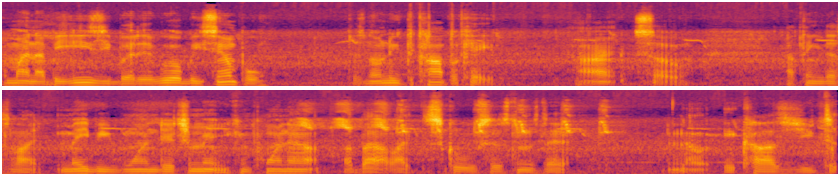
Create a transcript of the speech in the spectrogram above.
It might not be easy but it will be simple. There's no need to complicate it. All right so I think that's like maybe one detriment you can point out about like the school systems that you know, it causes you to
